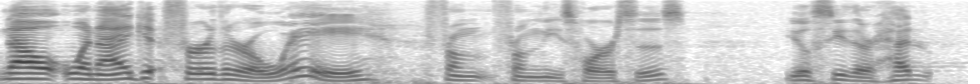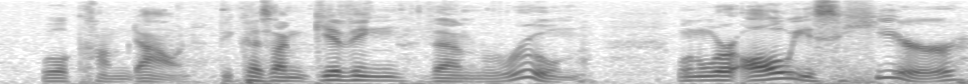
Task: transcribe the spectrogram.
now when I get further away from, from these horses, you'll see their head will come down because I'm giving them room. When we're always here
